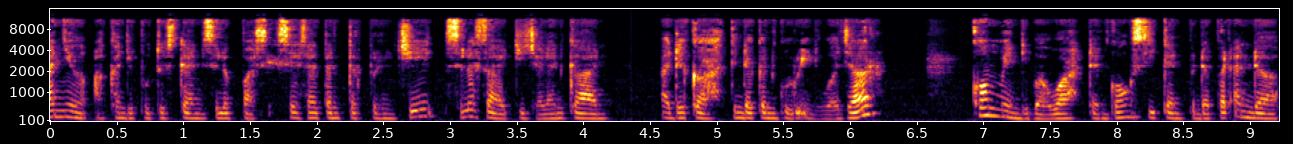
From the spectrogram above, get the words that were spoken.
hanya akan diputuskan selepas siasatan terperinci selesai dijalankan. Adakah tindakan guru ini wajar? Komen di bawah dan kongsikan pendapat anda.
